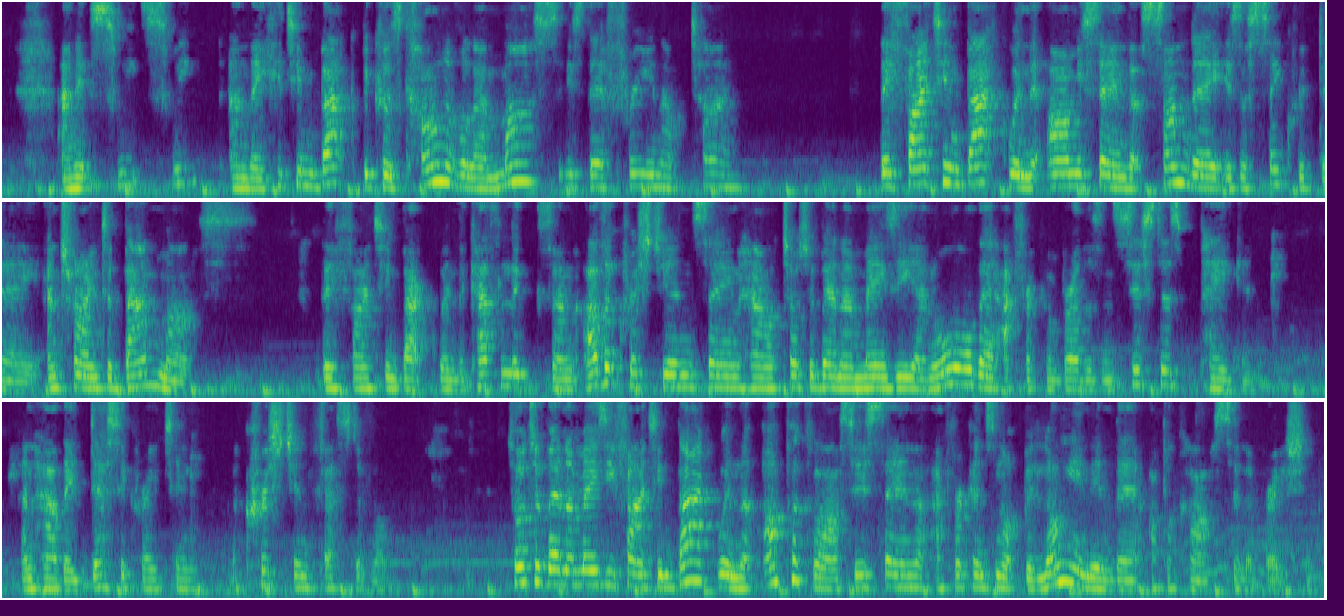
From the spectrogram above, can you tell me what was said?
And it's sweet, sweet, and they hit him back because Carnival and Mass is their freeing up time. They fight him back when the army saying that Sunday is a sacred day and trying to ban Mass. They fight him back when the Catholics and other Christians saying how Totoben and Maisie and all their African brothers and sisters pagan and how they desecrating a Christian festival Totoben and Maisie fighting back when the upper class is saying that Africans not belonging in their upper class celebration.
